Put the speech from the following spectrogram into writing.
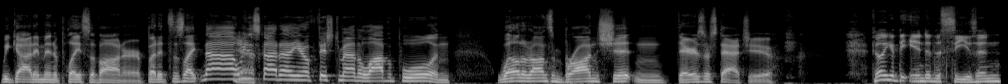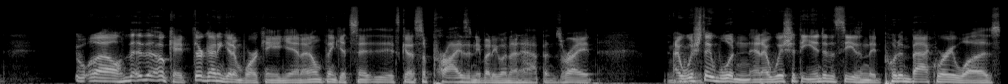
we got him in a place of honor. But it's just like nah, we just gotta you know fished him out of lava pool and welded on some bronze shit, and there's our statue. I feel like at the end of the season, well, th- th- okay, they're going to get him working again. I don't think it's it's going to surprise anybody when that happens, right? I wish they wouldn't, and I wish at the end of the season they'd put him back where he was,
